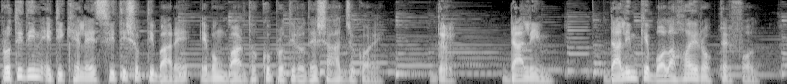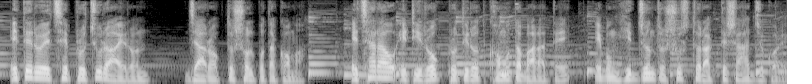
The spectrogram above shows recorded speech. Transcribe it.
প্রতিদিন এটি খেলে স্মৃতিশক্তি বাড়ে এবং বার্ধক্য প্রতিরোধে সাহায্য করে। ডালিম। ডালিমকে বলা হয় রক্তের ফল। এতে রয়েছে প্রচুর আয়রন যা রক্ত স্বল্পতা কমা। এছাড়াও এটি রোগ প্রতিরোধ ক্ষমতা বাড়াতে এবং হৃদযন্ত্র সুস্থ রাখতে সাহায্য করে।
